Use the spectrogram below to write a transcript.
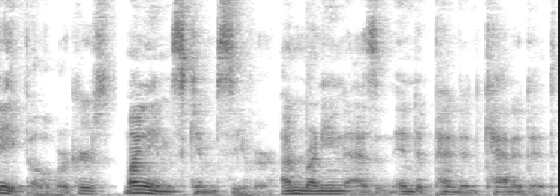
Hey fellow workers, my name is Kim Siever. I'm running as an independent candidate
